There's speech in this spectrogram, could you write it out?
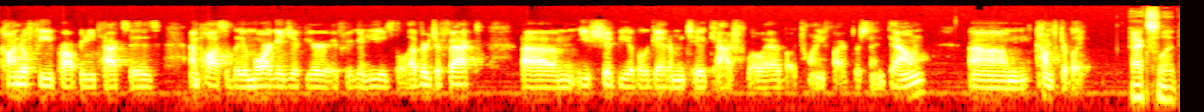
condo fee, property taxes, and possibly a mortgage if you're if you're going to use the leverage effect. Um, you should be able to get them to a cash flow at about twenty five percent down um, comfortably. Excellent.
